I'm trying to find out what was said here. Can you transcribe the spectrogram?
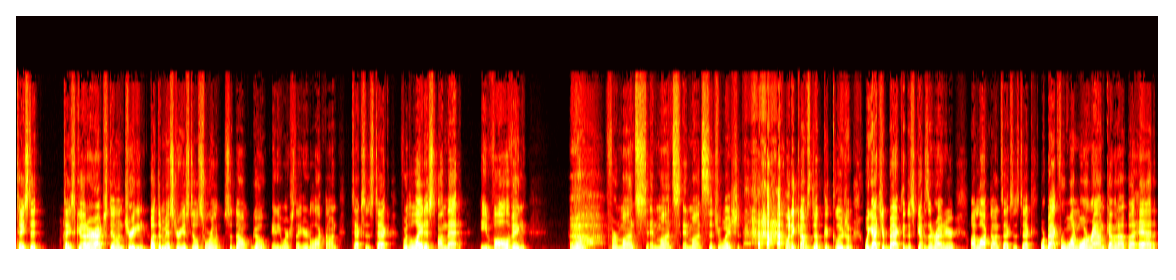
Taste it. Tastes good. All right. Still intriguing, but the mystery is still swirling. So don't go anywhere. Stay here to Locked On Texas Tech for the latest on that evolving for months and months and months situation. when it comes to a conclusion, we got you back to discuss it right here on Locked On Texas Tech. We're back for one more round coming up ahead.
